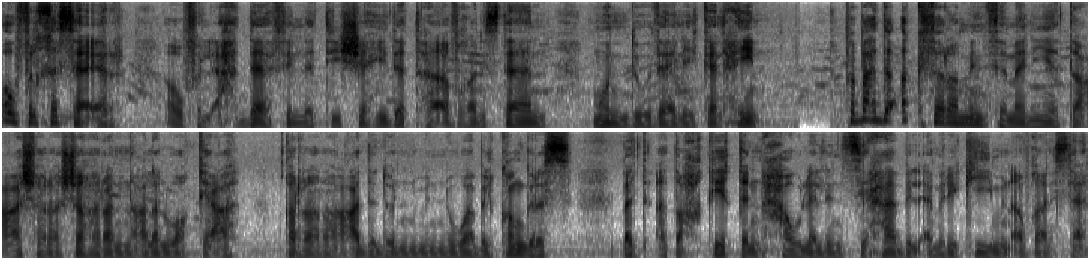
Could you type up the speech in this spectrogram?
أو في الخسائر أو في الأحداث التي شهدتها أفغانستان منذ ذلك الحين. فبعد أكثر من ثمانية عشر شهرا على الواقعة قرر عدد من نواب الكونغرس بدء تحقيق حول الانسحاب الأمريكي من أفغانستان.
